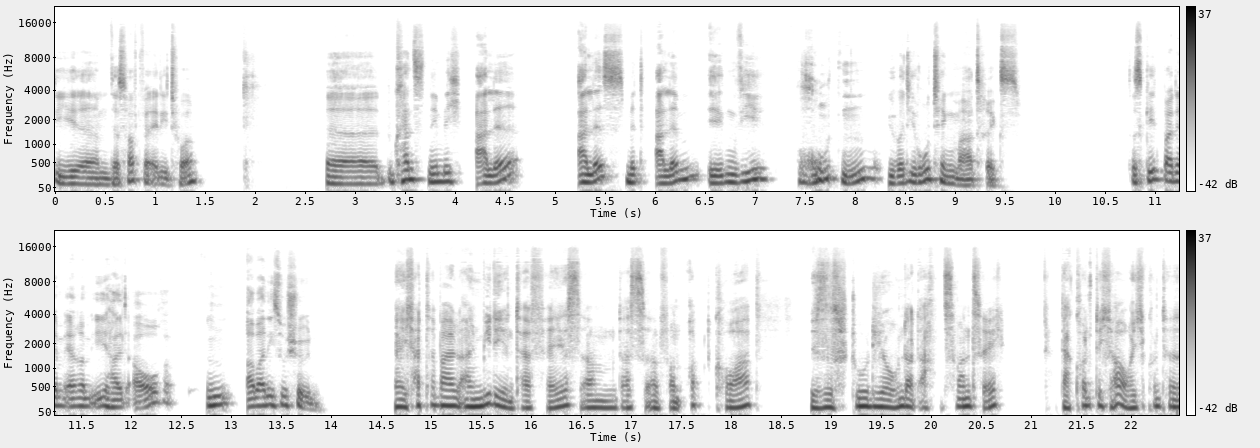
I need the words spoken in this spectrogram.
die, ähm, der Software-Editor. Äh, du kannst nämlich alle, alles mit allem irgendwie routen über die Routing-Matrix. Das geht bei dem RME halt auch, hm, aber nicht so schön. Ich hatte mal ein MIDI-Interface, ähm, das äh, von Optcore, dieses Studio 128. Da konnte ich auch, ich konnte äh,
